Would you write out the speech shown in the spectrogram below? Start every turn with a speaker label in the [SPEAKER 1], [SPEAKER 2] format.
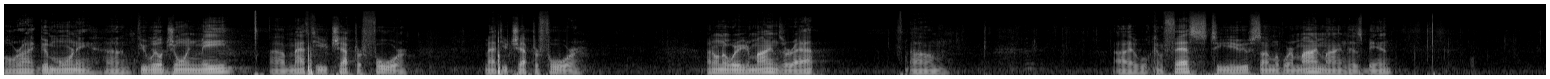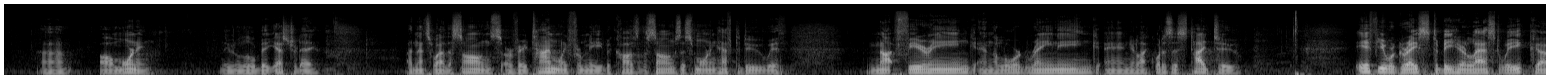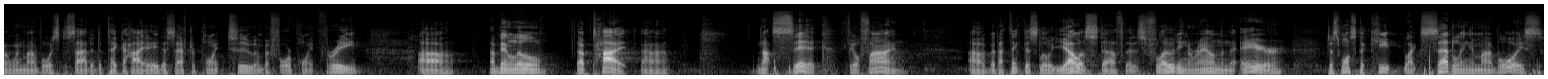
[SPEAKER 1] All right, good morning. Uh, if you will join me, uh, Matthew chapter 4. Matthew chapter 4. I don't know where your minds are at. Um, I will confess to you some of where my mind has been uh, all morning, even a little bit yesterday. And that's why the songs are very timely for me because the songs this morning have to do with not fearing and the Lord reigning, and you're like, what is this tied to? If you were graced to be here last week uh, when my voice decided to take a hiatus after point two and before point three, uh, I've been a little uptight. Uh, not sick, feel fine. Uh, but I think this little yellow stuff that is floating around in the air just wants to keep like settling in my voice.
